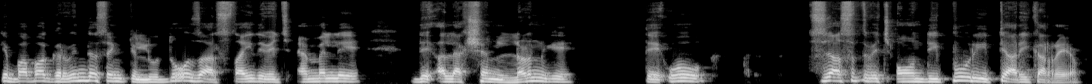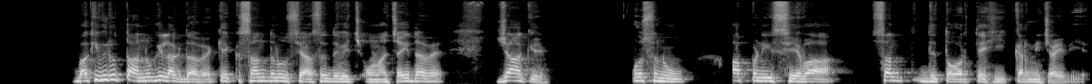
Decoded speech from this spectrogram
ਕਿ ਬਾਬਾ ਗੁਰਵਿੰਦਰ ਸਿੰਘ ਢਿੱਲੂ 2027 ਦੇ ਵਿੱਚ ਐਮਐਲਏ ਦੇ ਇਲੈਕਸ਼ਨ ਲੜਨਗੇ ਤੇ ਉਹ ਸਿਆਸਤ ਵਿੱਚ ਆਉਣ ਦੀ ਪੂਰੀ ਤਿਆਰੀ ਕਰ ਰਹੇ ਆ। ਬਾਕੀ ਵੀਰੋ, ਤੁਹਾਨੂੰ ਕੀ ਲੱਗਦਾ ਵੈ ਕਿ ਇੱਕ ਸੰਤ ਨੂੰ ਸਿਆਸਤ ਦੇ ਵਿੱਚ ਆਉਣਾ ਚਾਹੀਦਾ ਵੈ ਜਾਂ ਕਿ ਉਸ ਨੂੰ ਆਪਣੀ ਸੇਵਾ ਸੰਤ ਦੇ ਤੌਰ ਤੇ ਹੀ ਕਰਨੀ ਚਾਹੀਦੀ ਹੈ?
